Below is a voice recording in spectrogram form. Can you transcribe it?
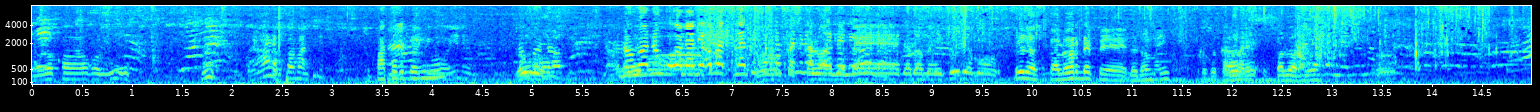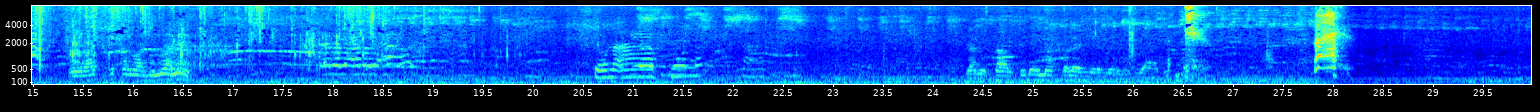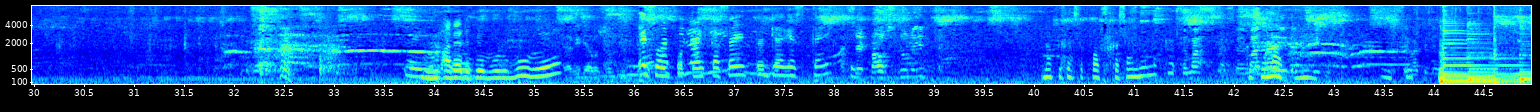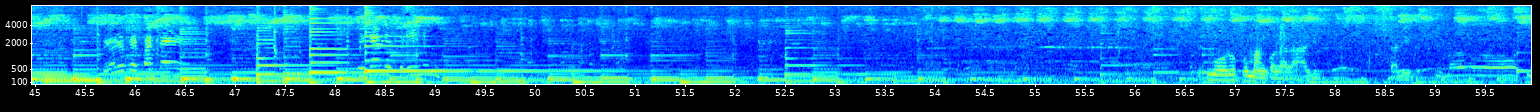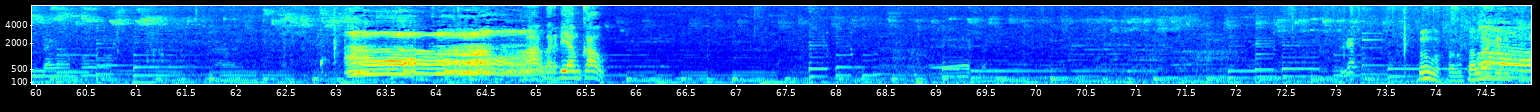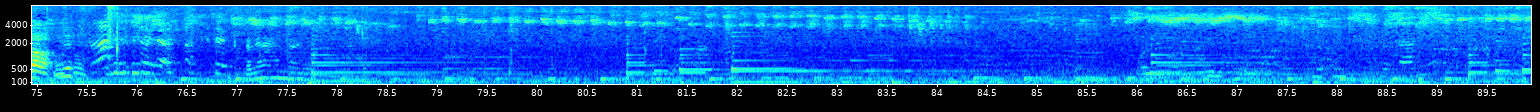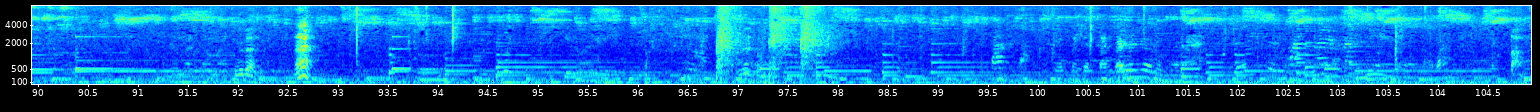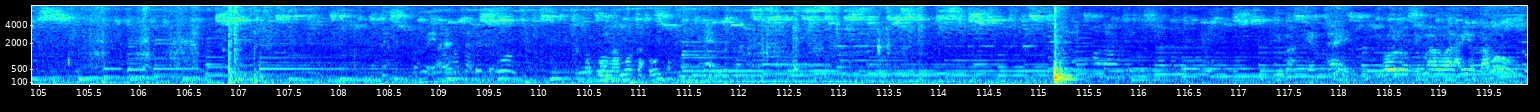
Ada di obat keluar Dodoma itu dia mau Sudah suka luar DP Dodoma ini. masuk keluar ya. Dulu. Surat itu keluar duluan ya. Jangan tahu tidak mau kalian Belum ada di bulu-bulu ya. Eh, soal foto kasih itu guys, guys. Saya pause dulu ini. Kenapa kasih dulu kan? Kasih dia pantai. Pegang ini. Mulu pemangkol lali. Ah, berdiam kau. Sudah. Tunggu, satu lagi. Eh, Whoa.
